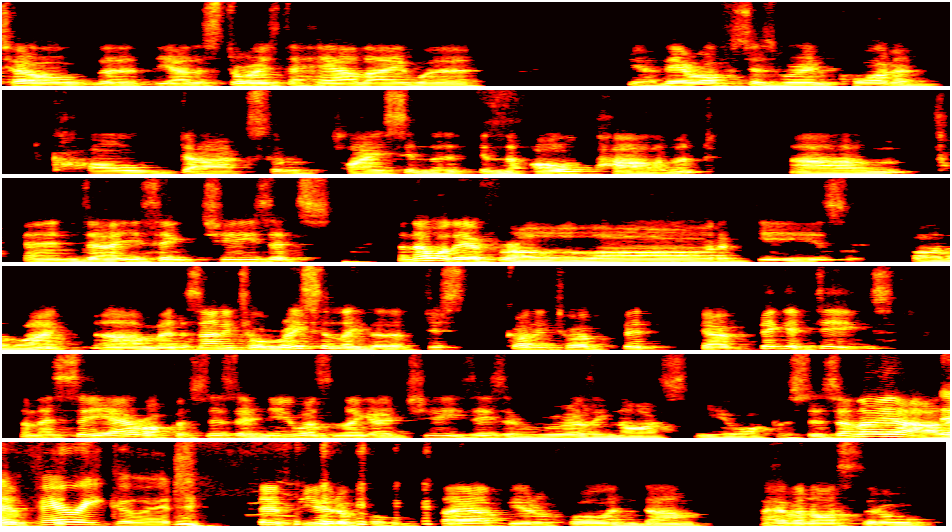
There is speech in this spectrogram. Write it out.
tell the the other stories to how they were, you know, their offices were in quite a cold, dark sort of place in the in the old parliament. Um, and uh, you think, geez, it's and they were there for a lot of years by the way. Um, and it's only till recently that they've just gone into a bit you know, bigger digs and they see our offices, our new ones, and they go, geez, these are really nice new offices. And they are. They're very good. they're beautiful. they are beautiful. And um, I have a nice little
